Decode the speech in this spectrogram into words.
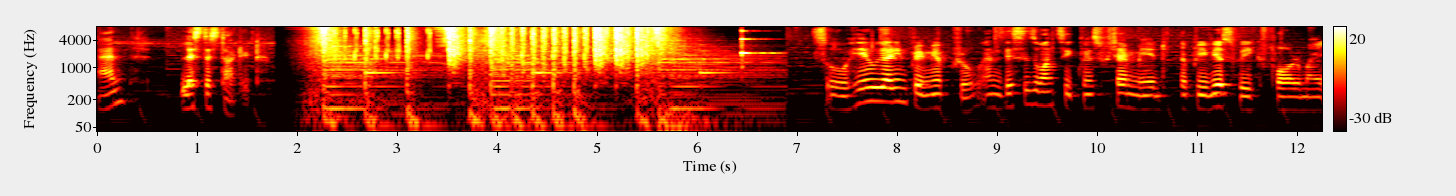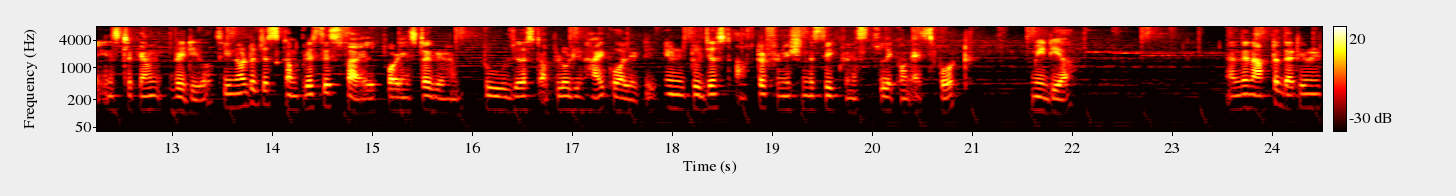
And let's get started. So here we are in Premiere Pro and this is one sequence which I made the previous week for my Instagram video. So in order to just compress this file for Instagram to just upload in high quality, you need to just after finishing the sequence click on export, media and then after that you need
